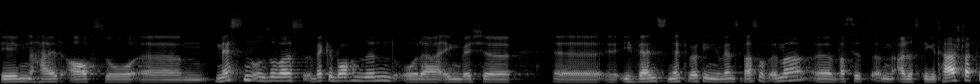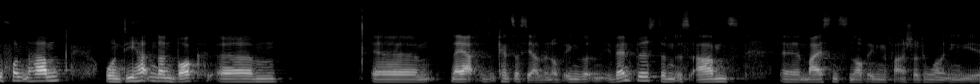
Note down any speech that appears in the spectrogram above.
denen halt auch so ähm, Messen und sowas weggebrochen sind oder irgendwelche äh, Events, Networking-Events, was auch immer, äh, was jetzt alles digital stattgefunden haben. Und die hatten dann Bock, ähm, ähm, naja, du kennst das ja, wenn du auf irgendeinem Event bist, dann ist abends äh, meistens noch irgendeine Veranstaltung, wo man irgendwie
